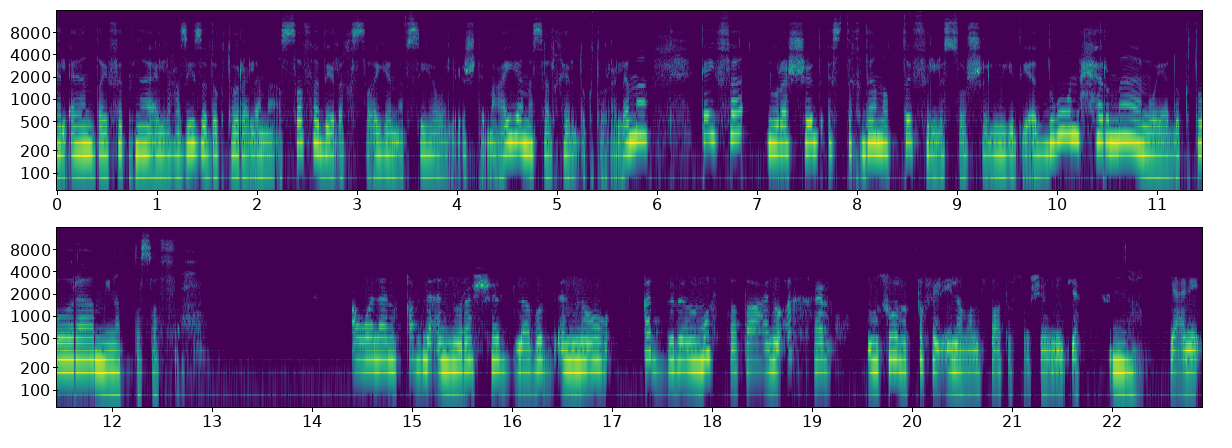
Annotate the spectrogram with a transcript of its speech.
الآن ضيفتنا العزيزة دكتورة لما الصفدي الأخصائية النفسية والاجتماعية. مساء الخير دكتورة لما كيف نرشد استخدام الطفل للسوشيال ميديا دون حرمانه يا دكتورة من التصفح؟ اولا قبل أن نرشد لابد انه قدر المستطاع نؤخر وصول الطفل إلى منصات ال social media. نعم. يعني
